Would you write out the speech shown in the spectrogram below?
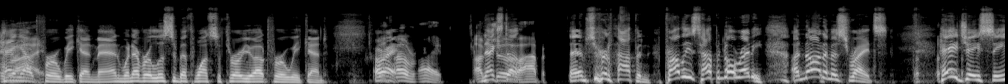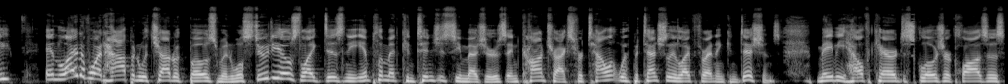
hang right. out for a weekend, man. Whenever Elizabeth wants to throw you out for a weekend. All right. All right. I'm Next sure up, I'm sure it'll happen. Probably has happened already. Anonymous writes, Hey, JC, in light of what happened with Chadwick Boseman, will studios like Disney implement contingency measures and contracts for talent with potentially life threatening conditions? Maybe healthcare disclosure clauses.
